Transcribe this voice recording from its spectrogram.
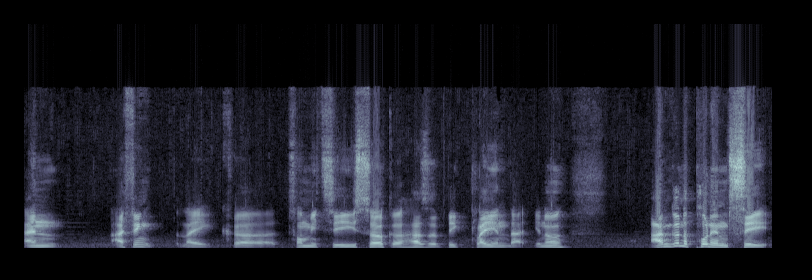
and I think like uh, Tommy T Circa has a big play in that you know I'm gonna put him C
